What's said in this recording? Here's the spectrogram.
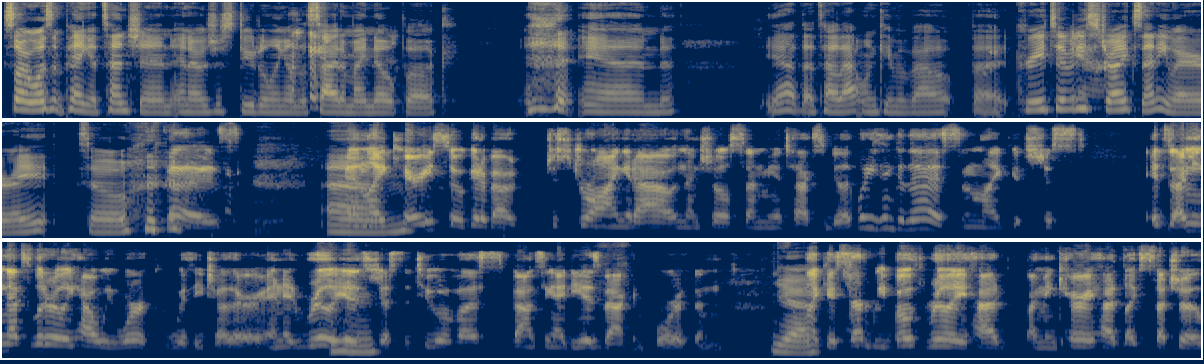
so I wasn't paying attention and I was just doodling on the side of my notebook. and yeah, that's how that one came about. But creativity Yeah. strikes anywhere, right? So It does. and like um, Carrie's so good about just drawing it out, and then she'll send me a text and be like, "What do you think of this?" And like, it's just, it's. I mean, that's literally how we work with each other, and it really is just the two of us bouncing ideas back and forth. And yeah. like I said, we both really had. I mean, Carrie had like such a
